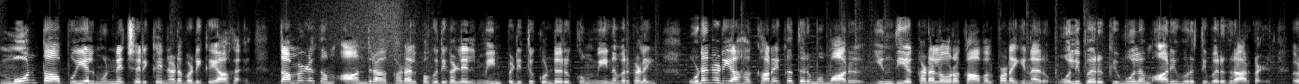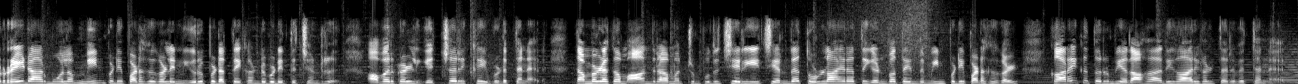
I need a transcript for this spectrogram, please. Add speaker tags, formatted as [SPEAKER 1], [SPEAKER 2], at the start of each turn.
[SPEAKER 1] Montha புயல் முன்னெச்சரிக்கை நடவடிக்கையாக தமிழகம் ஆந்திரா கடல் பகுதிகளில் மீன்பிடித்துக் கொண்டிருக்கும் மீனவர்களை உடனடியாக கரைக்கு திரும்புமாறு இந்திய கடலோர காவல் படையினர் ஒலிபெருக்கி மூலம் அறிவுறுத்தி வருகிறார்கள். ரேடார் மூலம் மீன்பிடி படகுகளின் இருப்பிடத்தை கண்டுபிடித்துச் சென்று அவர்கள் எச்சரிக்கை விடுத்தனர். தமிழகம் ஆந்திரா மற்றும் புதுச்சேரியைச் சேர்ந்த தொள்ளாயிரத்து எண்பத்தைந்து மீன்பிடி படகுகள் கரைக்கு திரும்பியதாக அதிகாரிகள் தெரிவித்தனர்.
